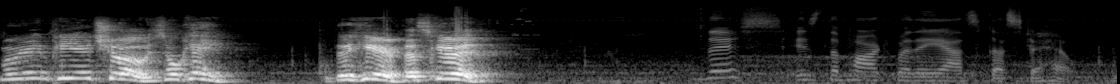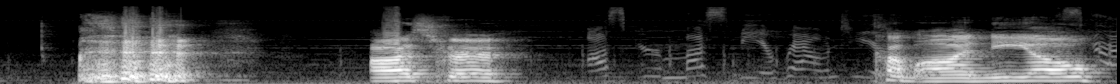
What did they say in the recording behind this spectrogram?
Maria and Pietro, it's okay. They're here, that's good. This is the part where they ask us to help. Oscar, Oscar must be around here. come on, Neo. Oscar!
